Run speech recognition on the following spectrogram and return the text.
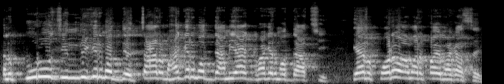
তাহলে পুরো জিন্দিগির মধ্যে, চার ভাগের মধ্যে আমি এক ভাগের মধ্যে আছি। এর পরেও আমার কয় ভাগ আছে?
